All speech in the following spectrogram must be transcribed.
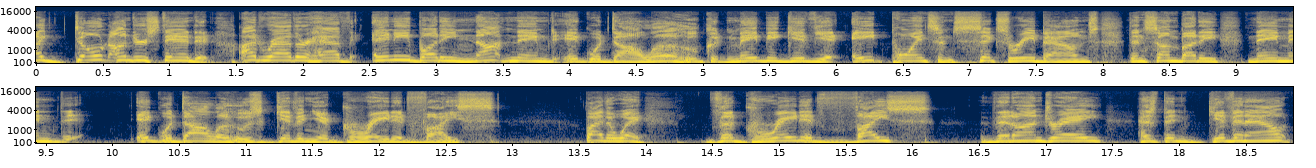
I don't understand it. I'd rather have anybody not named Iguodala who could maybe give you eight points and six rebounds than somebody named Iguodala who's giving you great advice. By the way, the great advice that Andre has been given out,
